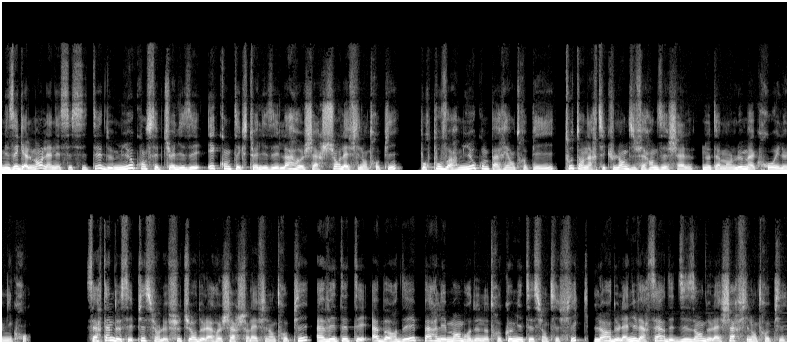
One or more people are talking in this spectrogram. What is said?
Mais également la nécessité de mieux conceptualiser et contextualiser la recherche sur la philanthropie pour pouvoir mieux comparer entre pays tout en articulant différentes échelles, notamment le macro et le micro. Certaines de ces pistes sur le futur de la recherche sur la philanthropie avaient été abordées par les membres de notre comité scientifique lors de l'anniversaire des 10 ans de la chaire philanthropie.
